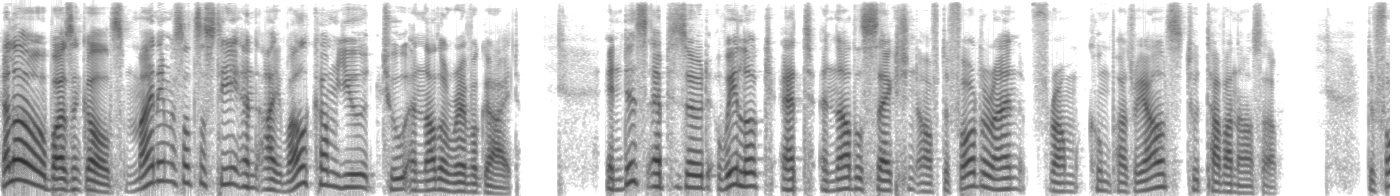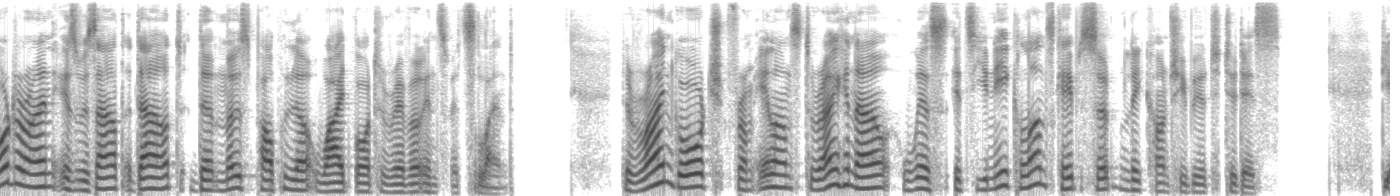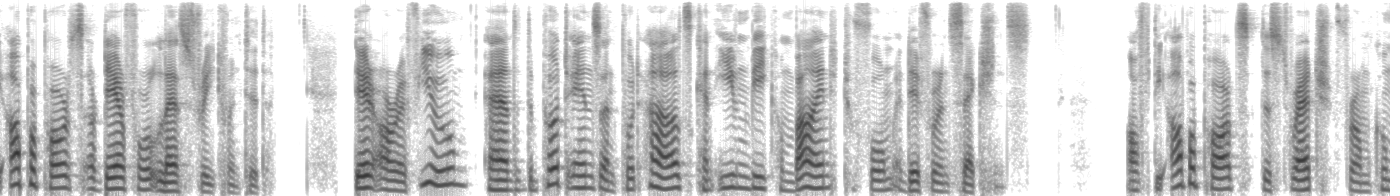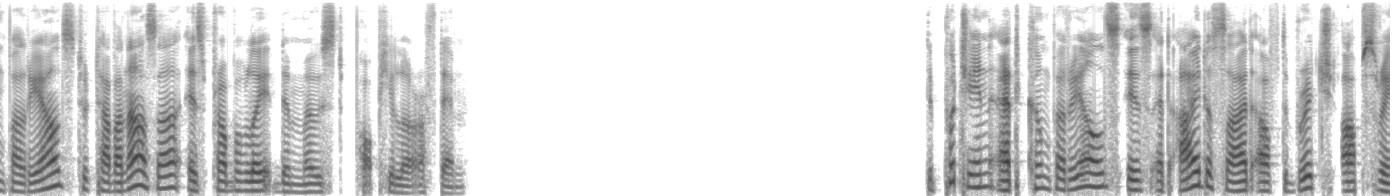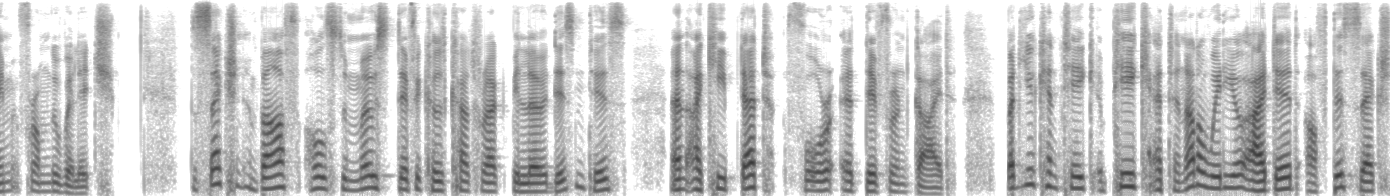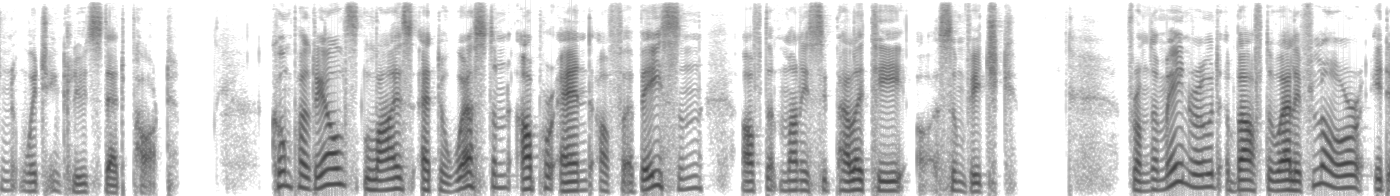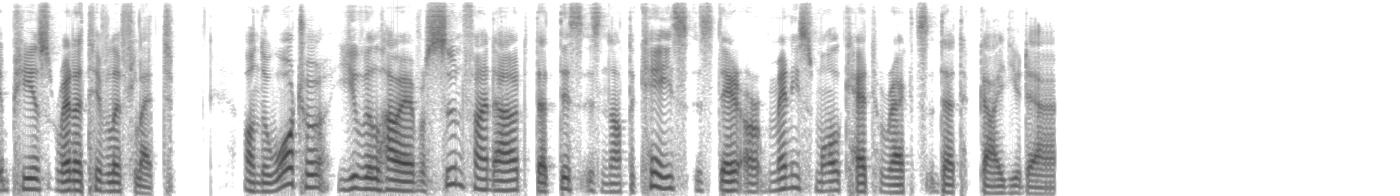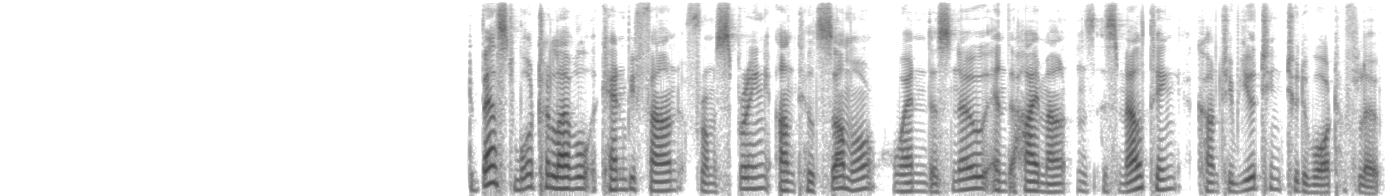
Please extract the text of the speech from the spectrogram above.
Hello, boys and girls. My name is Otzosti and I welcome you to another river guide. In this episode, we look at another section of the Vorderrhein from Cumpadrials to Tavanasa. The Vorderrhein is without a doubt the most popular whitewater river in Switzerland. The Rhine Gorge from Ilanz to Reichenau with its unique landscape certainly contribute to this. The upper parts are therefore less frequented. There are a few, and the put-ins and put-outs can even be combined to form different sections. Of the upper parts, the stretch from Cumpadrials to Tavanasa is probably the most popular of them. The put-in at Cumpadrials is at either side of the bridge upstream from the village. The section above holds the most difficult cataract below Disentis, and I keep that for a different guide. But you can take a peek at another video I did of this section which includes that part. Cumpadrials lies at the western upper end of a basin of the municipality uh, Sumvitg. From the main road above the valley floor, it appears relatively flat. On the water, you will however soon find out that this is not the case as there are many small cataracts that guide you there. The best water level can be found from spring until summer when the snow in the high mountains is melting, contributing to the water flow.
